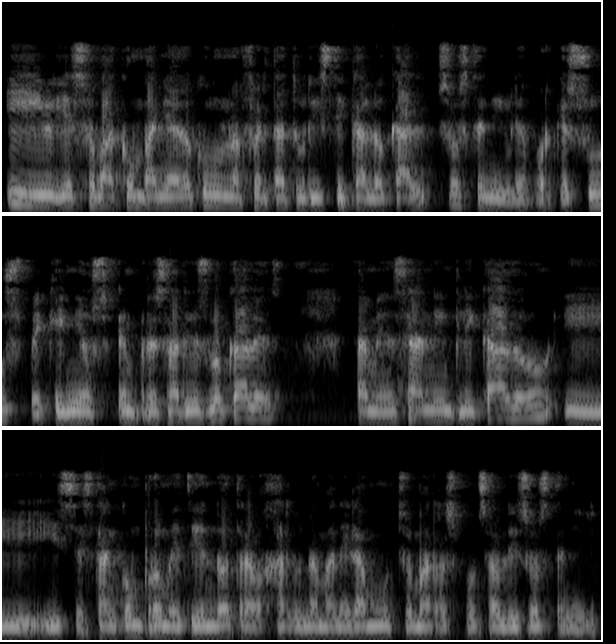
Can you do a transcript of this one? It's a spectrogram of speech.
y eso va acompañado con una oferta turística local sostenible porque sus pequeños empresarios locales también se han implicado y, se están comprometiendo a trabajar de una manera mucho más responsable y sostenible.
